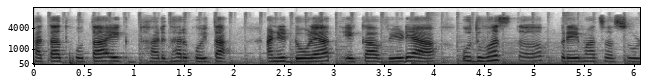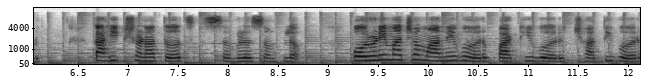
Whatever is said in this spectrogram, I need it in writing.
हातात होता एक धारधार कोयता. आणि डोळ्यात एका वेड्या उद्ध्वस्त प्रेमाचा सूड. काही क्षणातच सगळं संपलं. पौर्णिमाच्या मानेवर पाठीवर छातीवर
